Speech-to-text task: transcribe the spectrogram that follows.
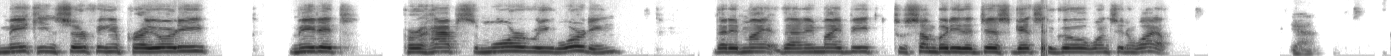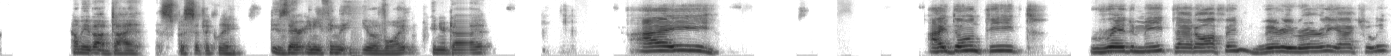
making surfing a priority made it perhaps more rewarding that it might than it might be to somebody that just gets to go once in a while. Yeah. Tell me about diet specifically. Is there anything that you avoid in your diet? I I don't eat red meat that often, very rarely actually.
